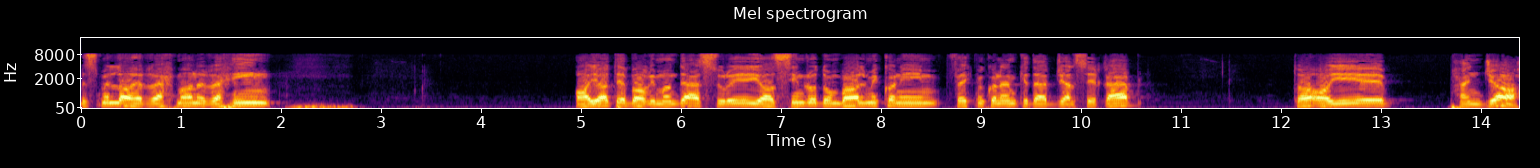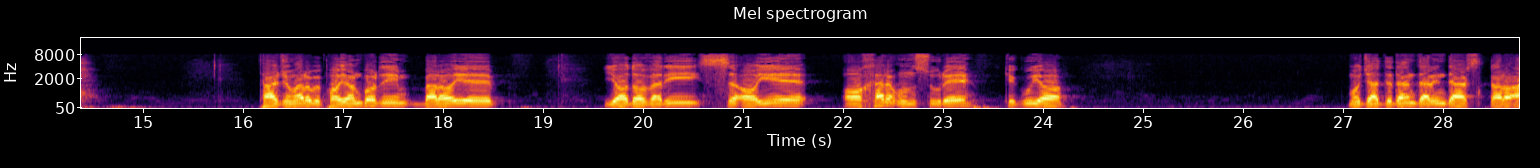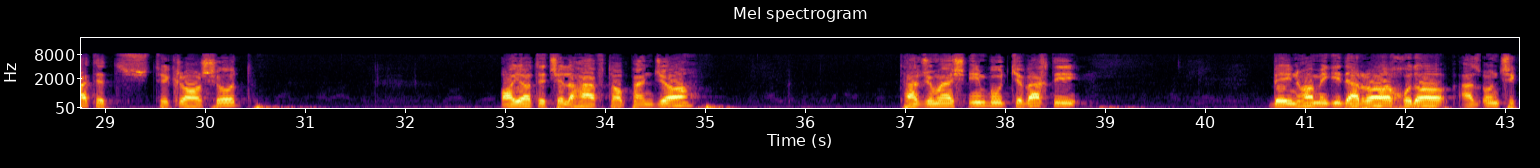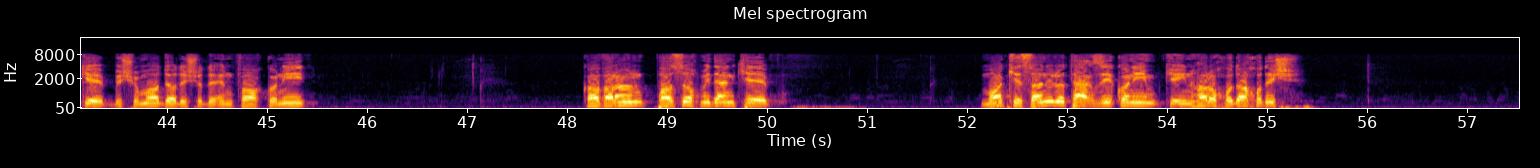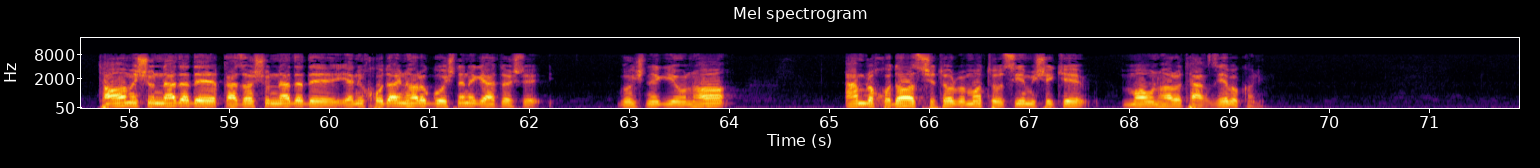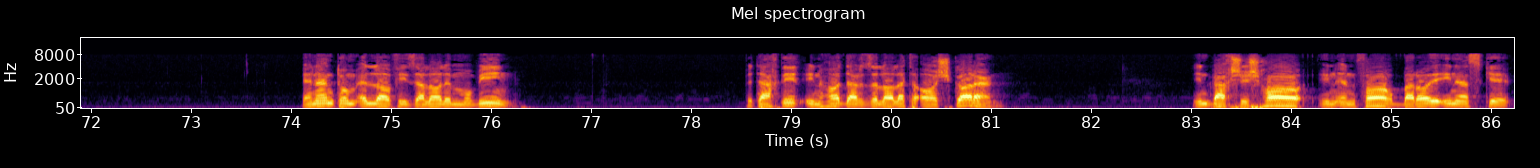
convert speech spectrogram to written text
بسم الله الرحمن الرحیم. آیات باقی مانده از سوره یاسین رو دنبال می‌کنیم. فکر می‌کنم که در جلسه قبل تا آیه پنجاه ترجمه رو به پایان بردیم. برای یادآوری سه آیه آخر اون سوره که گویا مجددا در این درس قرائت تکرار شد. آیات 47 تا 50 ترجمهش این بود که وقتی به اینها میگی در راه خدا از اون چی که به شما داده شده انفاق کنید کافران پاسخ میدن که ما کسانی رو تغذیه کنیم که اینها رو خدا خودش تعامشون نداده غذاشون نداده یعنی خدا اینها رو گشنه نگه داشته. گشنگی اونها امر خداست. چطور به ما توصیه میشه که ما اونها رو تغذیه بکنیم؟ ان الا فی زلال مبین. به تحقیق اینها در زلالت آشکارن. این بخشش ها این انفاق برای این است که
